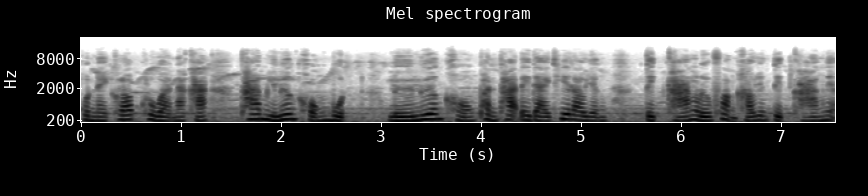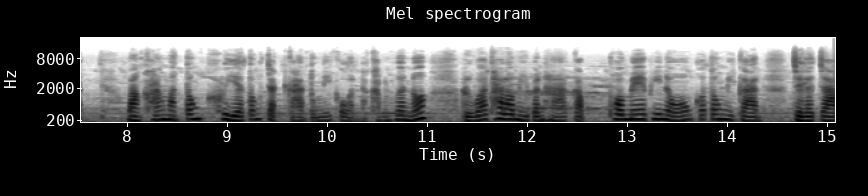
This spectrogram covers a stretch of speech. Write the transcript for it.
คนในครอบครัวนะคะ ถ้ามีเรื่องของบุตร หรือเรื่องของพันธะใด ๆ ที่เรายังติดค้างหรือฝั่งเขายังติดค้างเนี่ย บางครั้งมันต้องเคลียร์ต้องจัดการตรงนี้ก่อนนะคะเพื่อนๆเนาะหรือว่าถ้าเรามีปัญหากับพ่อแม่พี่น้องก็ต้องมีการเจรจา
